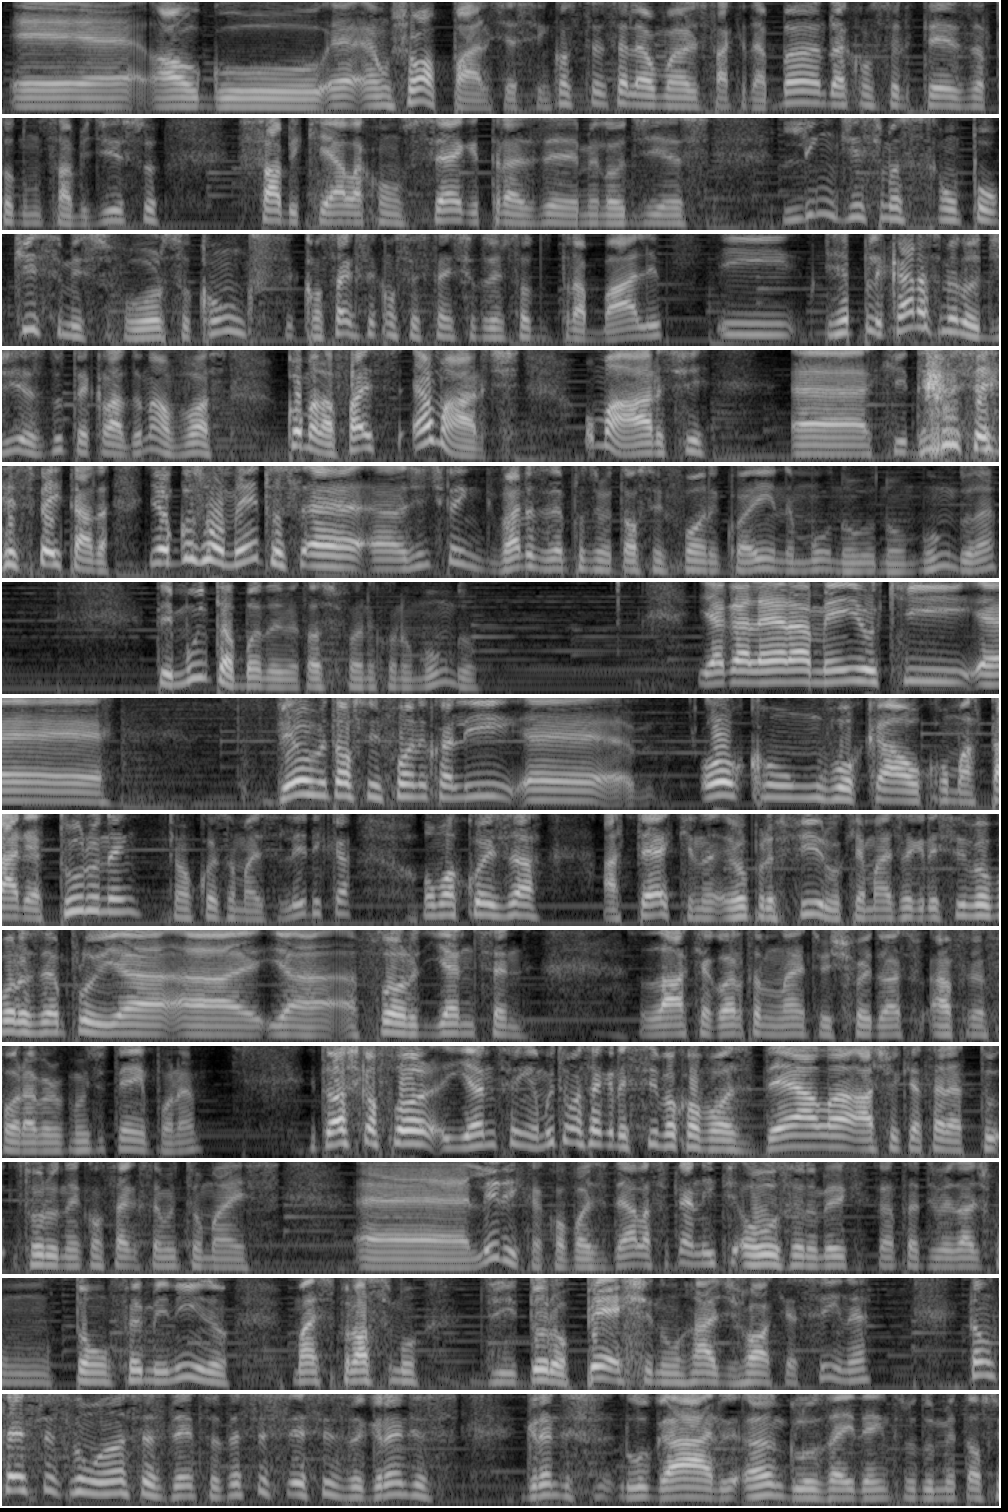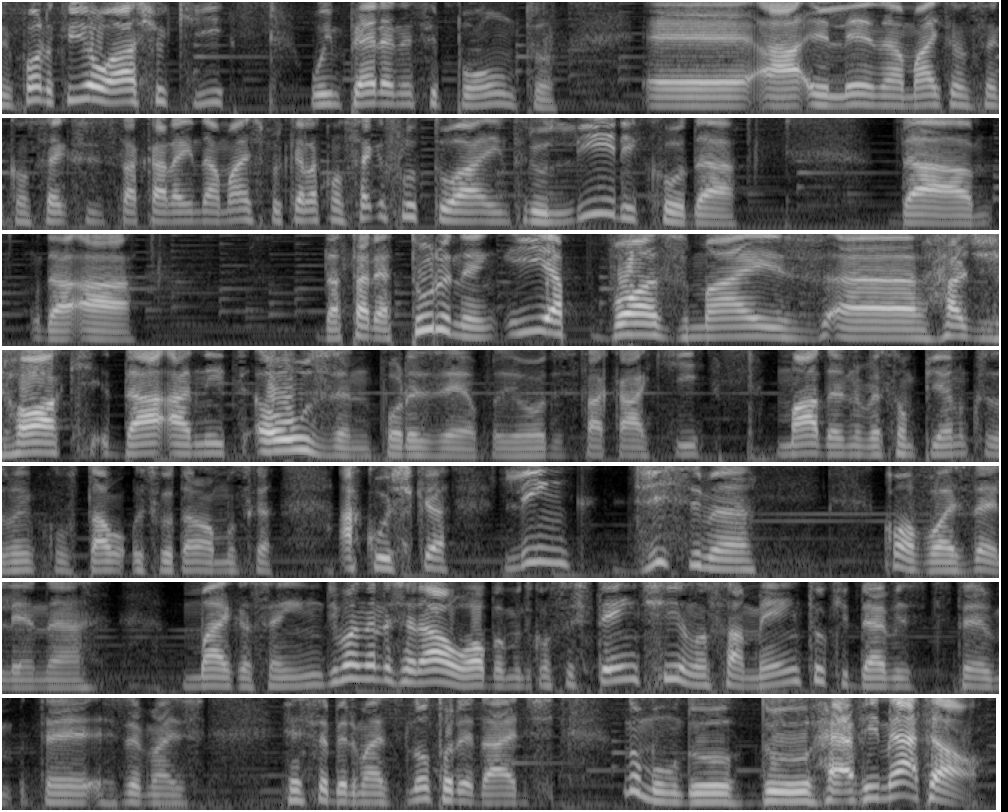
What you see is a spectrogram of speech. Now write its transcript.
é algo. É, é, um show à parte, assim. Com certeza ela é o maior destaque da banda, com certeza todo mundo sabe disso. Sabe que ela consegue trazer melodias lindíssimas com pouquíssimo esforço, cons consegue ser consistente durante todo o trabalho e replicar as melodias do teclado na voz, como ela faz, é uma arte. Uma arte. É, que deve ser respeitada. Em alguns momentos, é, a gente tem vários exemplos de metal sinfônico aí no, no, no mundo, né? Tem muita banda de metal sinfônico no mundo. E a galera meio que é, vê o metal sinfônico ali é, ou com um vocal como a Tarja Turunen, que é uma coisa mais lírica, ou uma coisa até que eu prefiro, que é mais agressiva, por exemplo, e a, a, e a Flor Jensen, lá que agora tá no Nightwish, foi do After Forever por muito tempo, né? Então acho que a Flor Jansen é muito mais agressiva com a voz dela. Acho que a Tara Turunen consegue ser muito mais é, lírica com a voz dela. Você tem a Nit Olsen no meio que canta de verdade com um tom feminino, mais próximo de Doropesh num hard rock assim, né? Então tem essas nuances dentro, desses esses grandes, grandes lugares, ângulos aí dentro do metal sinfônico. E eu acho que o Império é nesse ponto. É, a Helena Michelson consegue se destacar ainda mais porque ela consegue flutuar entre o lírico da da, da a, da Tarja Turunen e a voz mais uh, hard rock da Anit Ozen, por exemplo. Eu vou destacar aqui Mother na versão piano, que vocês vão escutar, escutar uma música acústica lindíssima com a voz da Helena Michelson. De maneira geral, o álbum é muito consistente, lançamento que deve ter, ter receber, mais, receber mais notoriedade no mundo do heavy metal.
